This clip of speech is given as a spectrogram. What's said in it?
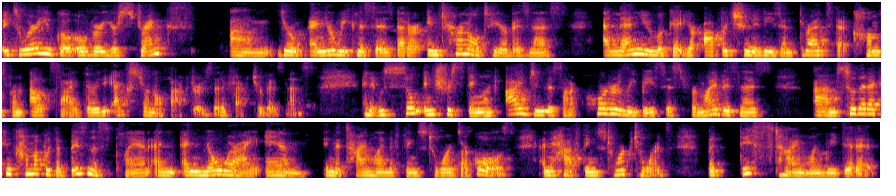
it's where you go over your strengths um, your and your weaknesses that are internal to your business. And then you look at your opportunities and threats that come from outside. They're the external factors that affect your business. And it was so interesting. Like i do this on a quarterly basis for my business um, so that i can come up with a business plan and and know where i am in the timeline of things towards our goals and have things to work towards. But this time when we did it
